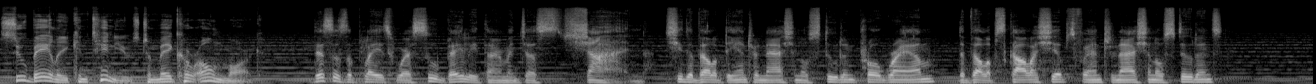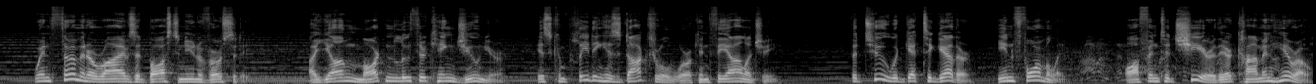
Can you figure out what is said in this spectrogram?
Sue Bailey continues to make her own mark. This is a place where Sue Bailey Thurman just shined. She developed the International Student Program, developed scholarships for international students. When Thurman arrives at Boston University, a young Martin Luther King Jr. is completing his doctoral work in theology. The two would get together, informally, often to cheer their common hero,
